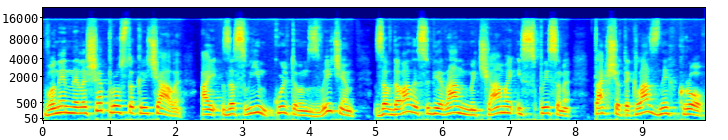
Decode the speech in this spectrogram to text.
Вони не лише просто кричали, а й за своїм культовим звичаєм завдавали собі ран мечами і списами, так що текла з них кров.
